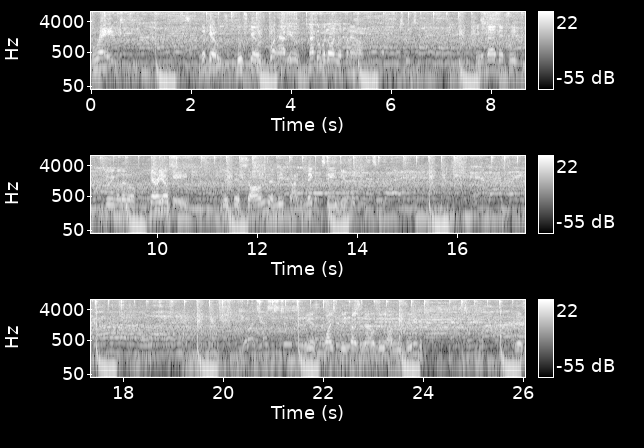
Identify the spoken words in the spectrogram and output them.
Craig, the goat, Goat, what have you. That's what we're going with for now. He was heard this week doing a little karaoke with this song, and we decided to make it theme music. He is quite the personality on YouTube. He is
